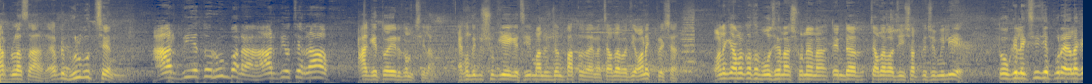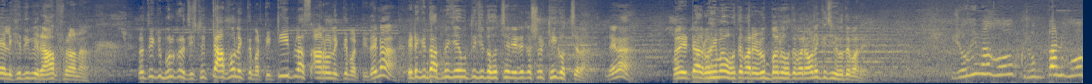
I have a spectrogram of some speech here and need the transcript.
আর প্লাস আর আপনি ভুল বুঝছেন। আর দিয়ে তো রুম্পা না আর দিয়ে হচ্ছে রাফ আগে তো এরকম ছিলাম। এখন একটু শুকিয়ে গেছি, মানুষজন পাত্তা দেয় না, চাঁদাবাজি, অনেক প্রেশার অনেকে আমার কথা বোঝে না, শোনে না টেন্ডার চাঁদাবাজি সব কিছু মিলিয়ে। তো ওকে লিখছি যে, পুরো এলাকায় লিখে দিবি, রাফ রানা। তুই একটু ভুল করেছিস, তুই টাফও লিখতে পারতি টি প্লাস আরও লিখতে পারতি, তাই না? এটা কিন্তু আপনি যে উত্তেজিত হচ্ছেন, এটা আসলে ঠিক হচ্ছে না, তাই না? এটা রহিমাও হতে পারে, রূপবানও হতে পারে, অনেক কিছুই হতে পারে। রহিমা হোক, রূপবান হোক,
